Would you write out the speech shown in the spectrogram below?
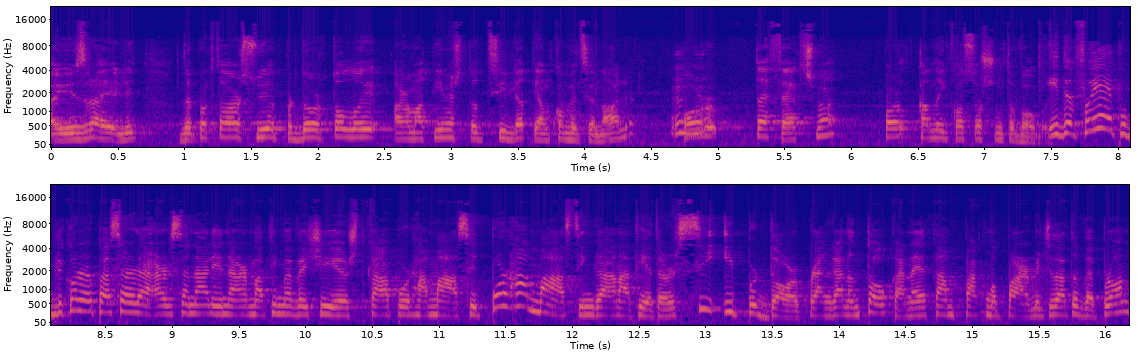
ajo e Izraelit dhe për këtë arsye përdor këto lloj armatimesh të cilat janë konvencionale, mhm. por të efektshme Por kanë një kosto shumë të vogël. IDF-ja i publikon herë pas here arsenalin e armatimeve që i është kapur Hamasit, por Hamasi nga ana tjetër si i përdor, pra nga nëntoka, ne e thamë pak më parë, megjithatë vepron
